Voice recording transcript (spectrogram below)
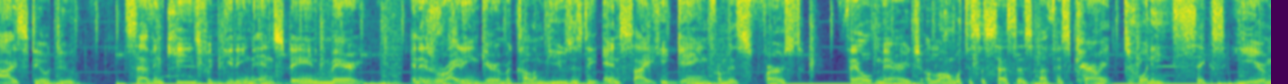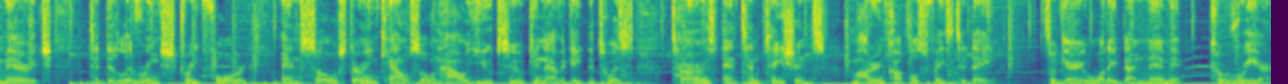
I Still Do Seven Keys for Getting and Staying Married. In his writing, Gary McCullum uses the insight he gained from his first failed marriage, along with the successes of his current 26 year marriage, to delivering straightforward and soul stirring counsel on how you too can navigate the twists, turns, and temptations modern couples face today. So, Gary, what a dynamic career.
